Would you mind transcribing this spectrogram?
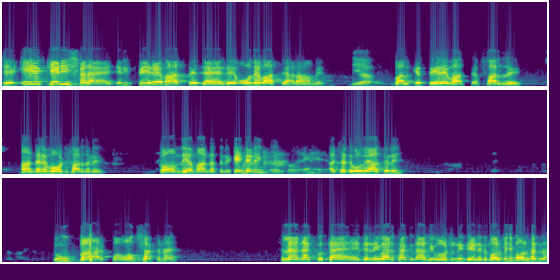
جے اے کیڑی شرع ہے جیڑی تیرے واسطے جائز ہے او دے واسطے حرام ہے۔ بلکہ تیرے واسطے فرض ہے۔ آندے نے ووٹ فرض نے۔ قوم دی امانت نے کہیں نہیں؟ اچھا تو وہ واسطے نہیں؟ تو باہر پہنچ سکنا ہے۔ فلانا کتا ہے ادھر نہیں وڑ سکتا اسی ووٹ نہیں دینے تو مول بھی نہیں بول سکتا۔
